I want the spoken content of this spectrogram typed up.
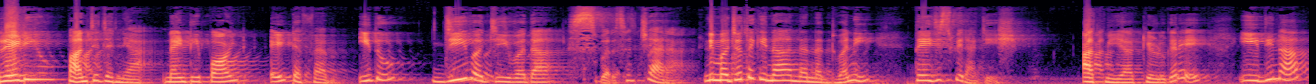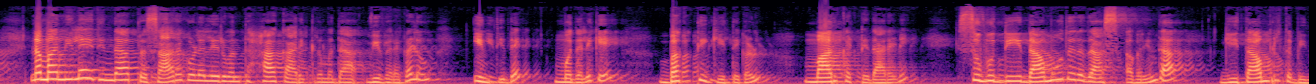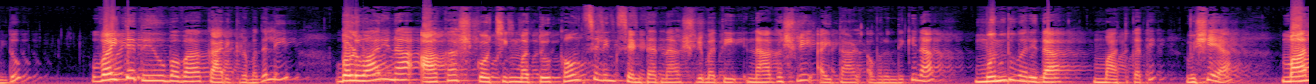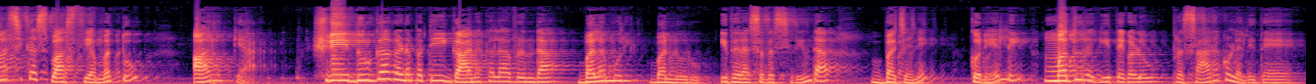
radio Panchajanya ninety point eight FM. ಇದು ಜೀವ ಜೀವದ ಸ್ವರ ಸಂಚಾರ. ನಿಮ್ಮ ಜೊತೆಗಿನ ನನ್ನ ಧ್ವನಿ ತೇಜಸ್ವಿ ರಾಜೇಶ್. ಆತ್ಮೀಯ ಕೇಳುಗರೆ, ಈ ದಿನ ನಮ್ಮ ನಿಲಯದಿಂದ ಪ್ರಸಾರಗೊಳ್ಳಲಿರುವಂತಹ ಕಾರ್ಯಕ್ರಮದ ವಿವರಗಳು ಇಂತಿದೆ. ಮೊದಲಿಗೆ ಭಕ್ತಿ ಗೀತೆಗಳು ಮಾರುಕಟ್ಟೆದಾರಣೆ ಸುಬುದ್ದಿ ದಾಮೋದರ ದಾಸ್ ಅವರಿಂದ ಗೀತಾಮೃತ ಬಿಂದು ವೈದ್ಯ ದೇವೋಭವ ಕಾರ್ಯಕ್ರಮದಲ್ಲಿ ಬಳುವಾರಿನ ಆಕಾಶ್ ಕೋಚಿಂಗ್ ಮತ್ತು ಕೌನ್ಸೆಲಿಂಗ್ ಸೆಂಟರ್ನ ಶ್ರೀಮತಿ ನಾಗಶ್ರೀ ಐತಾಳ್ ಅವರೊಂದಿಗಿನ ಮುಂದುವರಿದ ಮಾತುಕತೆ, ವಿಷಯ ಮಾನಸಿಕ ಸ್ವಾಸ್ಥ್ಯ ಮತ್ತು ಆರೋಗ್ಯ. ಶ್ರೀ ದುರ್ಗಾ ಗಣಪತಿ ಗಾನಕಲಾ ವೃಂದ ಬಲಮುರಿ ಬನ್ನೂರು ಇದರ ಸದಸ್ಯರಿಂದ ಭಜನೆ, ಕೊನೆಯಲ್ಲಿ ಮಧುರ ಗೀತೆಗಳು ಪ್ರಸಾರಗೊಳ್ಳಲಿದೆ.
